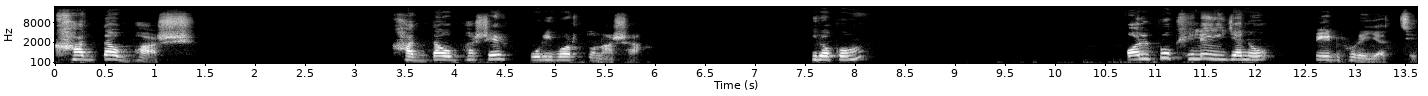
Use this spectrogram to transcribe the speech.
খাদ্যাভ্যাস। খাদ্যাভ্যাসের পরিবর্তন আসা। কীরকম? অল্প খেলেই যেন পেট ভরে যাচ্ছে।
